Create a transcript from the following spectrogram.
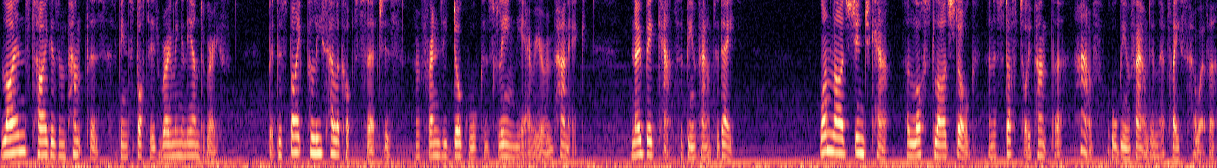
Lions, tigers, and panthers have been spotted roaming in the undergrowth, but despite police helicopter searches and frenzied dog walkers fleeing the area in panic, no big cats have been found to date. One large ginger cat, a lost large dog, and a stuffed toy panther have all been found in their place, however.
